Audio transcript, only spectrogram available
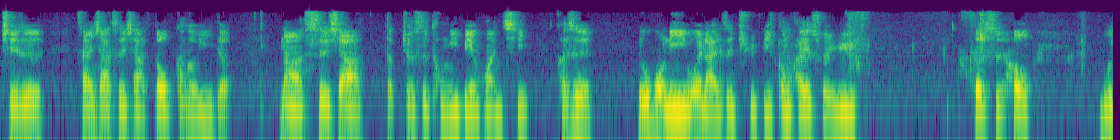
其实三下四下都可以的。那四下就是同一边换气。可是如果你未来是去比公开水域的时候，我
